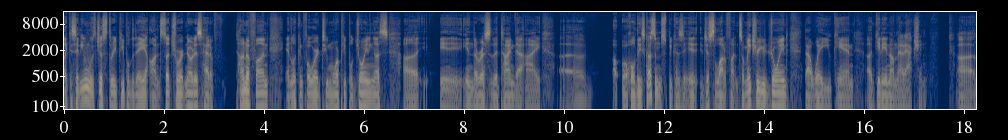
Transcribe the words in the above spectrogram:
like I said, even with just three people today on such short notice, had a ton of fun and looking forward to more people joining us uh, in the rest of the time that I uh, hold these customs because it, it's just a lot of fun. So make sure you're joined. That way you can uh, get in on that action. Uh,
